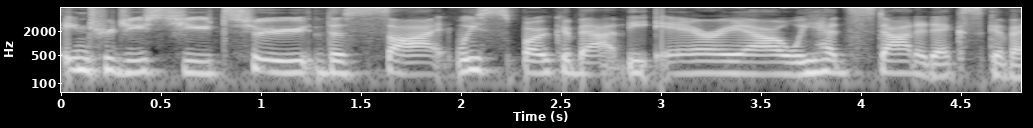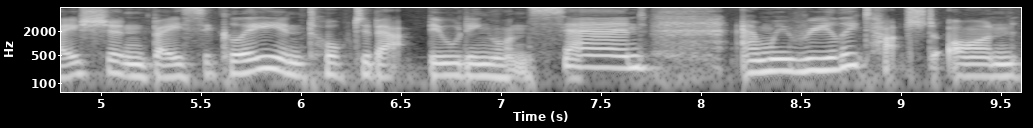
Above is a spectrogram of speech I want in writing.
introduced you to the site. We spoke about the area. We had started excavation basically and talked about building on sand. And we really touched on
